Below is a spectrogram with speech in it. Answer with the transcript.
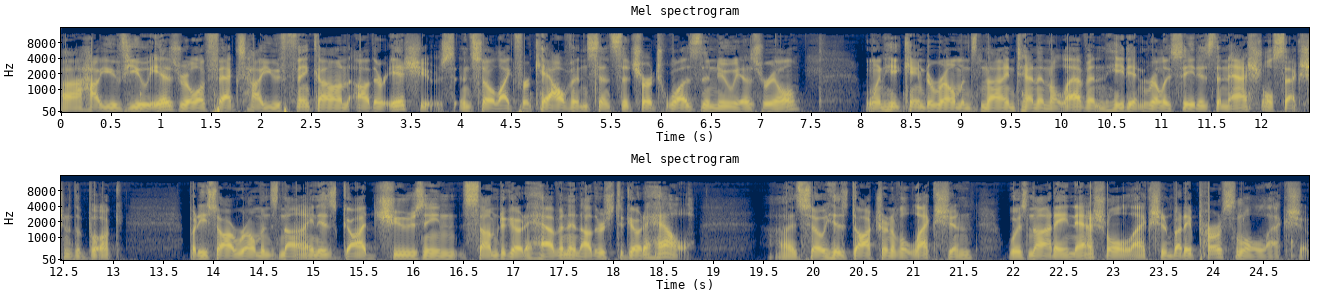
uh, how you view Israel affects how you think on other issues. And so, like for Calvin, since the church was the new Israel, when he came to Romans 9, 10, and 11, he didn't really see it as the national section of the book. But he saw Romans 9 as God choosing some to go to heaven and others to go to hell. Uh, so his doctrine of election was not a national election, but a personal election.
